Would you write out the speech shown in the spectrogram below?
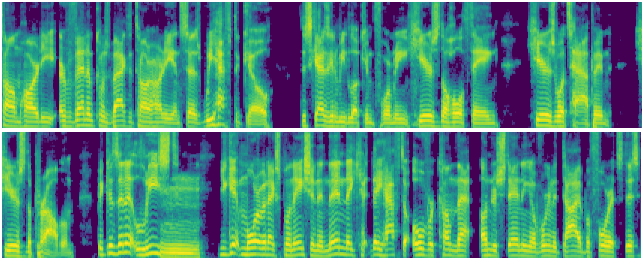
Tom Hardy or Venom comes back to Tom Hardy and says, "We have to go. This guy's going to be looking for me. Here's the whole thing. Here's what's happened. Here's the problem." Because then at least Mm. you get more of an explanation and then they they have to overcome that understanding of we're going to die before it's this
